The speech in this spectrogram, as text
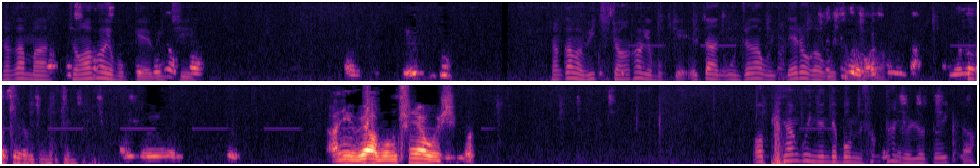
잠깐만. 정확하게 볼게. 위치. 잠깐만 위치 정확하게 볼게. 일단 운전하고 있- 내려가고 있어. 아니, 왜안 멈추냐고, 씨발. 어 비상구 있는데 보면 석탄 연료 또 있다.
